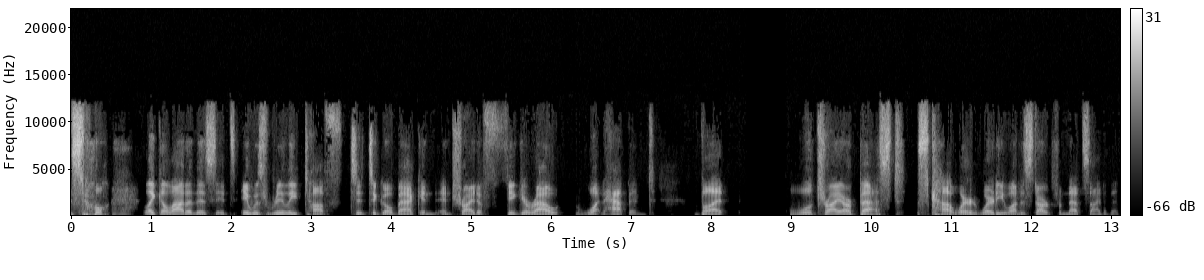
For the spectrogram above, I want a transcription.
So like a lot of this it's it was really tough to to go back and and try to figure out what happened. But we'll try our best scott where where do you want to start from that side of it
